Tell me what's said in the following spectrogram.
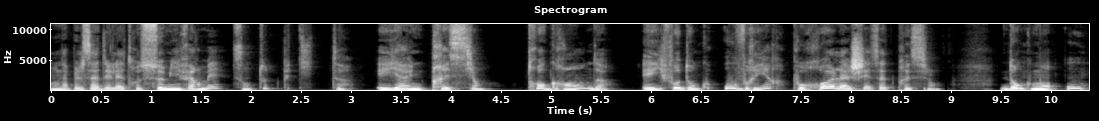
on appelle ça des lettres semi-fermées, sont toutes petites. Et il y a une pression trop grande et il faut donc ouvrir pour relâcher cette pression. Donc mon OU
